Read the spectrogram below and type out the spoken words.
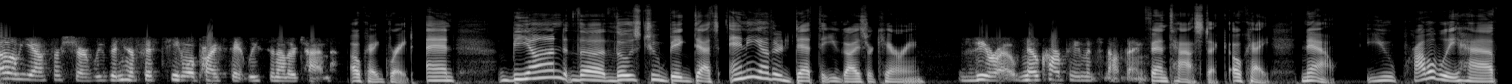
Oh yeah, for sure. We've been here 15. We'll probably stay at least another 10. Okay, great. And beyond the those two big debts, any other debt that you guys are carrying? Zero. No car payments, nothing. Fantastic. Okay. Now, you probably have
